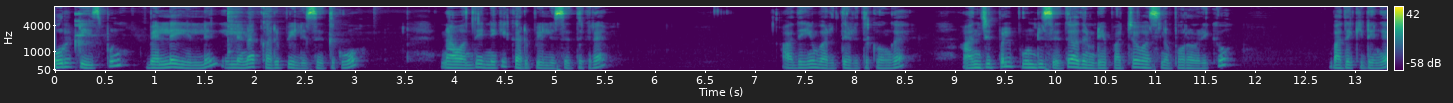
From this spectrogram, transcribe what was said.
ஒரு டீஸ்பூன் வெள்ளை எள் இல்லைன்னா கருப்பு எள் சேர்த்துக்குவோம். நான் வந்து இன்றைக்கி கருப்பு எள் சேர்த்துக்கிறேன். அதையும் வறுத்து எடுத்துக்கோங்க. அஞ்சு பல் பூண்டு சேர்த்து அதனுடைய பச்சை வாசனை போகிற வரைக்கும் வதக்கிடுங்க.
